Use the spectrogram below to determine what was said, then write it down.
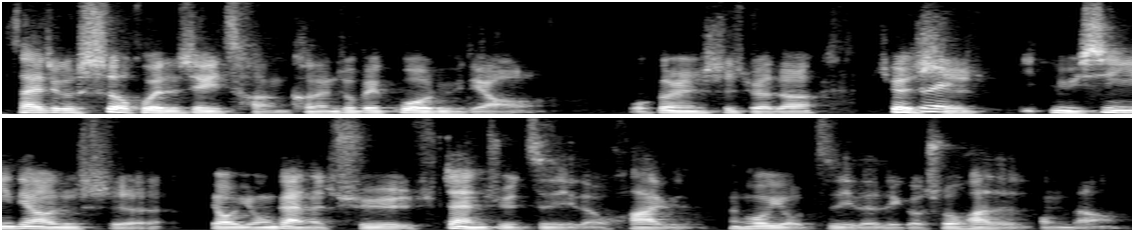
在这个社会的这一层可能就被过滤掉了。我个人是觉得，确实女性一定要就是要勇敢的去占据自己的话语，能够有自己的这个说话的通道。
